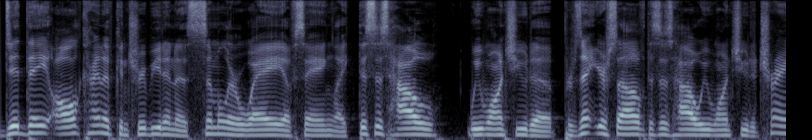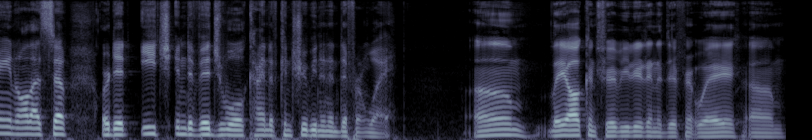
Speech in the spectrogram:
Did they all kind of contribute in a similar way of saying like this is how we want you to present yourself, this is how we want you to train, all that stuff, or did each individual kind of contribute in a different way? Um, they all contributed in a different way. Um,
